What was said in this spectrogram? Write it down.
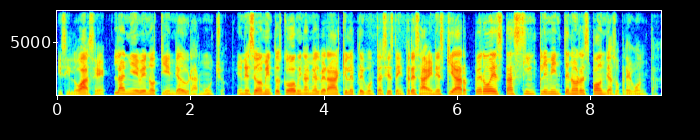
y si lo hace, la nieve no tiende a durar mucho. En ese momento es como Minami al ver a Akio le pregunta si está interesada en esquiar, pero esta simplemente no responde a su pregunta.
